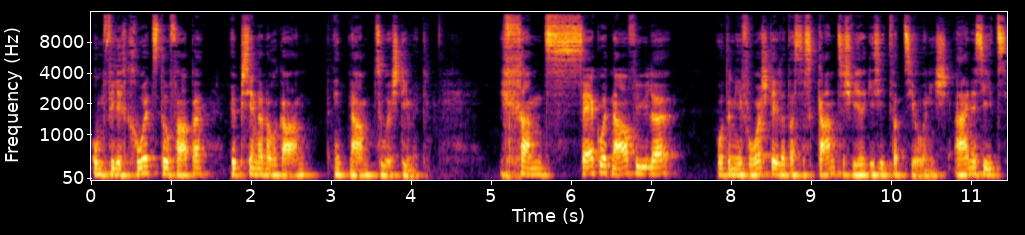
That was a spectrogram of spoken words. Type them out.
und vielleicht kurz darauf haben, ob sie einem Organentnahme zustimmen. Ich kann es sehr gut nachfühlen oder mir vorstellen, dass das ganz eine schwierige Situation ist. Einerseits,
